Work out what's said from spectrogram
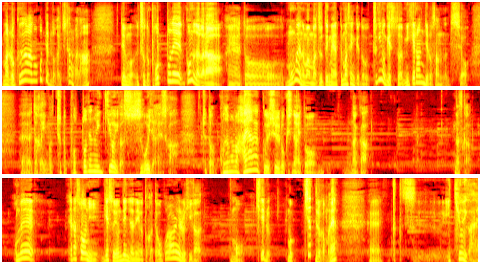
まあ、録画が残ってるとか言ってたのかな？でも、ちょっとポットで、今度だから、えっ、と、桃屋のまんまずっと今やってませんけど、次のゲストはミケランジェロさんなんですよ。えーだから今ちょっとポットでの勢いがすごいじゃないですか。ちょっとこのまま早く収録しないと、なんか、なんすか、おめえ、偉そうにゲスト呼んでんじゃねえよとかって怒られる日が、もう来てる。もう来ちゃってるかもね。えーす勢いがね、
